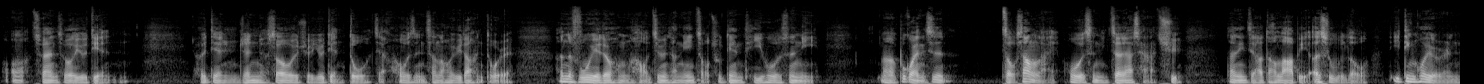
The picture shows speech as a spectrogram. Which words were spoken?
哦。虽然说有点有点人的时候，我觉得有点多这样，或者是你常常会遇到很多人，他们的服务也都很好。基本上你走出电梯，或者是你呃，不管你是走上来，或者是你正要下去，那你只要到 lobby 二十五楼，一定会有人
